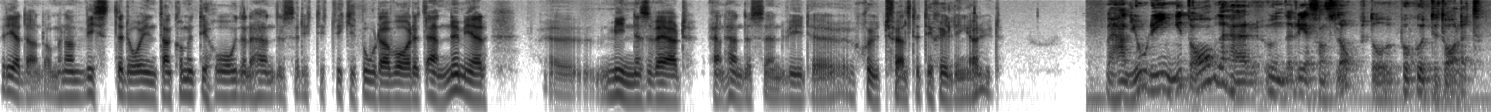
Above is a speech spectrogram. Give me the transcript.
redan då, men han visste då inte, han kom inte ihåg den här händelsen riktigt, vilket borde ha varit ännu mer eh, minnesvärd än händelsen vid eh, skjutfältet i Skillingaryd. Men han gjorde inget av det här under resans lopp då på 70-talet?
